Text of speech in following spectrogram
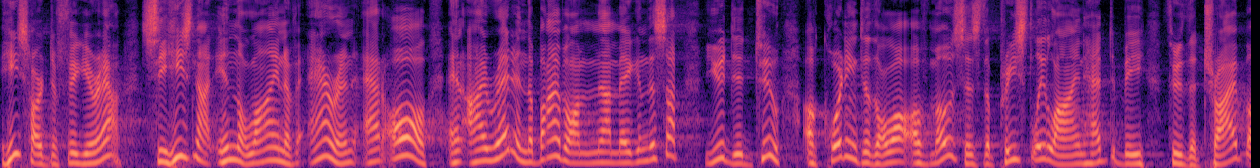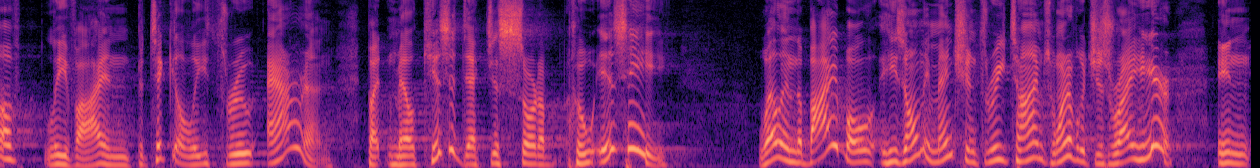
he's hard to figure out. See, he's not in the line of Aaron at all. And I read in the Bible, I'm not making this up, you did too. According to the law of Moses, the priestly line had to be through the tribe of Levi and particularly through Aaron. But Melchizedek just sort of, who is he? Well, in the Bible, he's only mentioned three times, one of which is right here in,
